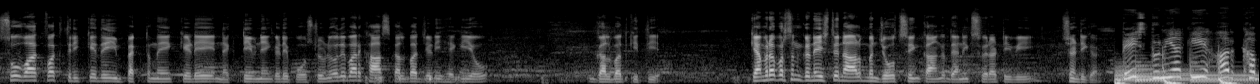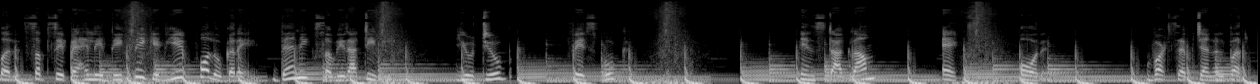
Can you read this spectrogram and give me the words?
ਸੋ ਵੱਖ-ਵੱਖ ਤਰੀਕੇ ਦੇ ਇੰਪੈਕਟ ਨੇ ਕਿਹੜੇ 네ਗੇਟਿਵ ਨੇ ਕਿਹੜੇ ਪੋਜ਼ਿਟਿਵ ਨੇ ਉਹਦੇ ਬਾਰੇ ਖਾਸ ਗੱਲਬਾਤ ਜਿਹੜੀ ਹੈਗੀ ਉਹ ਗੱਲਬਾਤ ਕੀਤੀ ਹੈ। कैमरा पर्सन गणेश के नाल मनजोत सिंह कांग दैनिक सवेरा टीवी चंडीगढ़ देश दुनिया की हर खबर सबसे पहले देखने के लिए फॉलो करें Dainik Savera TV. YouTube Facebook Instagram X और व्हाट्सएप चैनल पर।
